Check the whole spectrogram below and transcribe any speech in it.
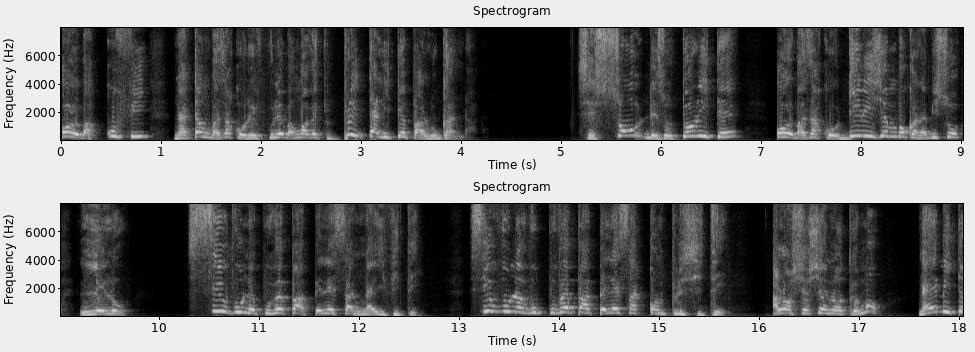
oyo bakufi na ntango baza korefoule bango avec brutalité par l'uganda ce sont des autorités. Oyo baza kodirige mboka na biso lelo. Si vous ne pouvez pas appeler ça naïveté si vous ne vous pouvez pas appeler ça complicité alors cherchez un autre mot nayebi te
